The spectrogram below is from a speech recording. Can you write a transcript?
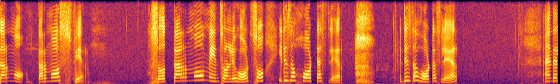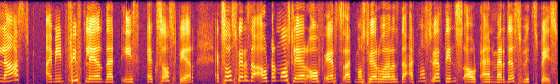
thermo thermosphere. So thermo means only hot. So it is the hottest layer. It is the hottest layer. And the last I mean fifth layer that is exosphere. Exosphere is the outermost layer of Earth's atmosphere whereas the atmosphere thins out and merges with space.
